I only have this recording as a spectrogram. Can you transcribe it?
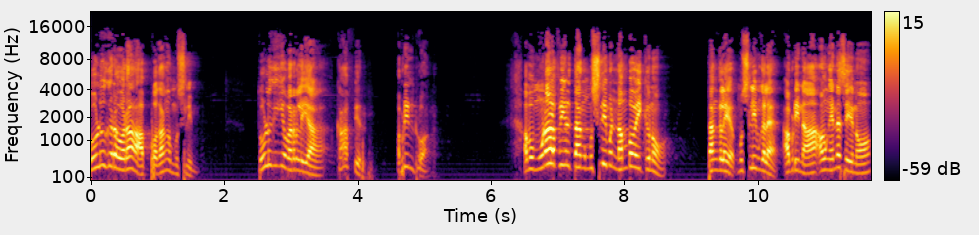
தொழுகிறவரா அப்போதாங்க முஸ்லீம். தொழுகைக்கு வரலையா? காஃபிர். அப்படின்ட்டுருவாங்க அப்ப முனாஃபிகள் தாங்க முஸ்லீமை நம்ப வைக்கணும். தங்களை முஸ்லீம்களை. அப்படின்னா அவங்க என்ன செய்யணும்?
